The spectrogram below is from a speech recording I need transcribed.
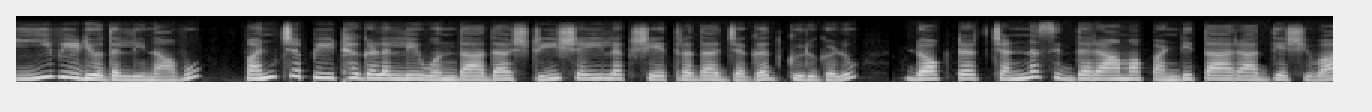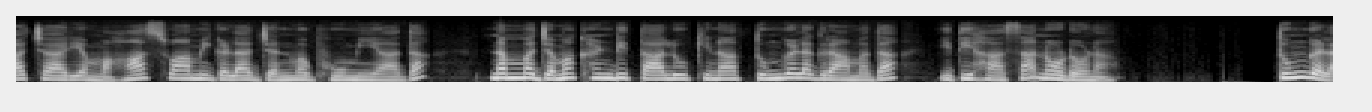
ಈ ವಿಡಿಯೋದಲ್ಲಿ ನಾವು ಪಂಚಪೀಠಗಳಲ್ಲಿ ಒಂದಾದ ಶ್ರೀಶೈಲ ಕ್ಷೇತ್ರದ ಜಗದ್ಗುರುಗಳು ಡಾಕ್ಟರ್ ಚನ್ನಸಿದ್ದರಾಮ ಪಂಡಿತಾರಾಧ್ಯ ಶಿವಾಚಾರ್ಯ ಮಹಾಸ್ವಾಮಿಗಳ ಜನ್ಮಭೂಮಿಯಾದ ನಮ್ಮ ಜಮಖಂಡಿ ತಾಲೂಕಿನ ತುಂಗಳ ಗ್ರಾಮದ ಇತಿಹಾಸ ನೋಡೋಣ. ತುಂಗಳ,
